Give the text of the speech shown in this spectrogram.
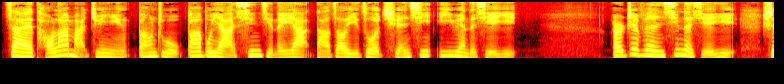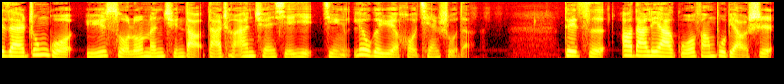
在陶拉马军营帮助巴布亚新几内亚打造一座全新医院的协议。而这份新的协议是在中国与所罗门群岛达成安全协议仅六个月后签署的。对此，澳大利亚国防部表示。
